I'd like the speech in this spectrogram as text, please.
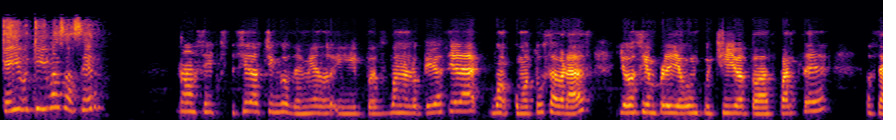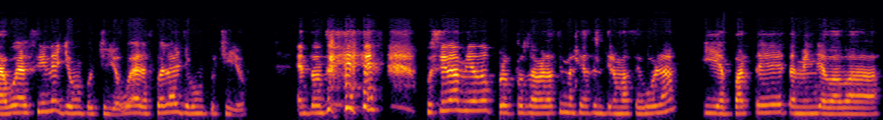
¿qué, qué ibas a hacer? No, sí, sí da chingos de miedo. Y pues bueno, lo que yo hacía era, como tú sabrás, yo siempre llevo un cuchillo a todas partes. O sea, voy al cine, llevo un cuchillo. Voy a la escuela, llevo un cuchillo. Entonces, pues sí da miedo, pero pues la verdad sí me hacía sentir más segura. Y aparte también llevaba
